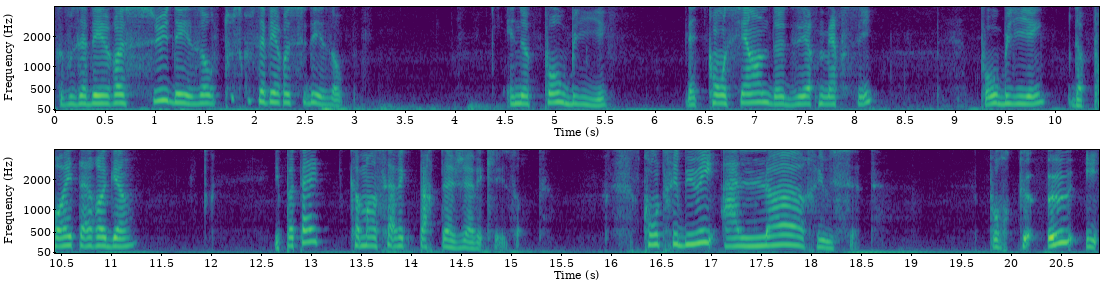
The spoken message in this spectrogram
que vous avez reçus des autres, tout ce que vous avez reçu des autres. Et ne pas oublier d'être conscient de dire merci, pas oublier de ne pas être arrogant, et peut-être commencer avec partager avec les autres. Contribuer à leur réussite pour que eux et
